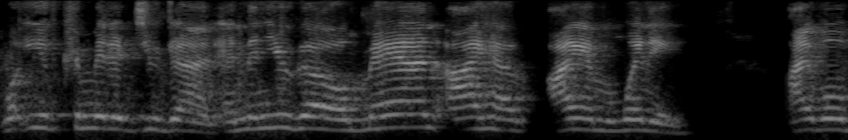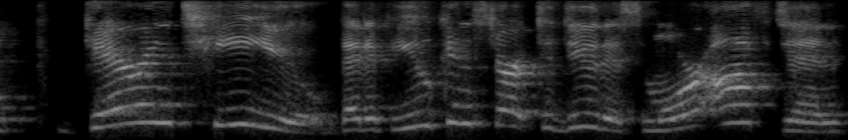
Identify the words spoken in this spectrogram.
what you've committed to done. And then you go, man, I have I am winning. I will guarantee you that if you can start to do this more often,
